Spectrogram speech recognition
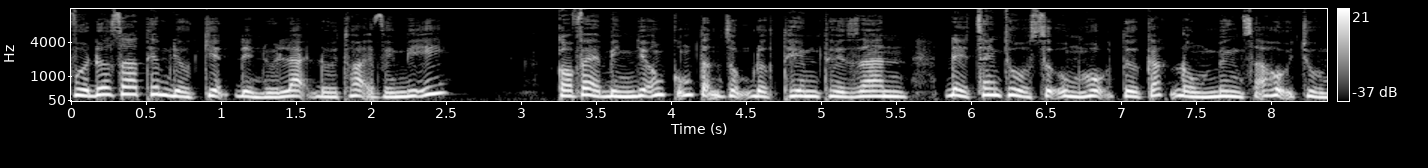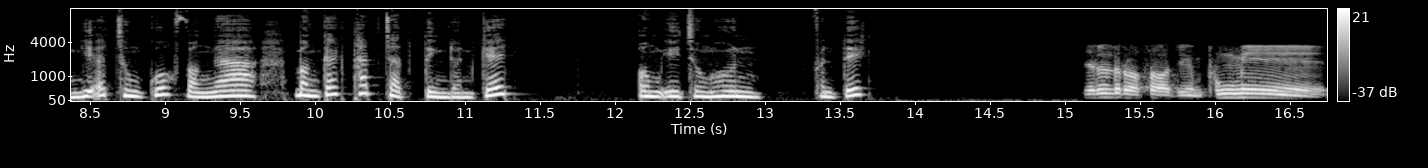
vừa đưa ra thêm điều kiện để nối lại đối thoại với Mỹ. Có vẻ Bình Nhưỡng cũng tận dụng được thêm thời gian để tranh thủ sự ủng hộ từ các đồng minh xã hội chủ nghĩa Trung Quốc và Nga bằng cách thắt chặt tình đoàn kết. Ông Y Chung-hun phân tích. 예를 들어서 지금 북미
